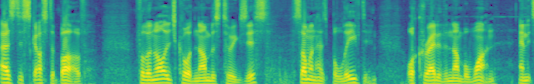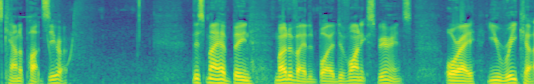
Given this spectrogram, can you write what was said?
As discussed above, for the knowledge called numbers to exist, someone has believed in or created the number one and its counterpart zero. This may have been motivated by a divine experience or a eureka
